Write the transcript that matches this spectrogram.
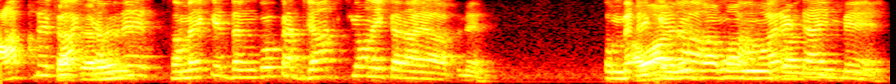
आपने कहा कि अपने समय के दंगों का जाँच क्यों नहीं कराया आपने? तो मैं कह रहा हूँ हमारे टाइम में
